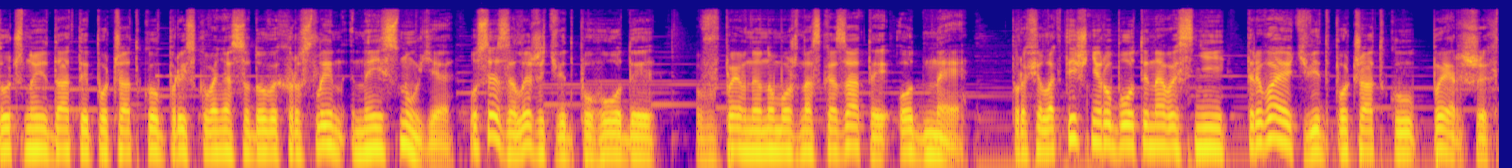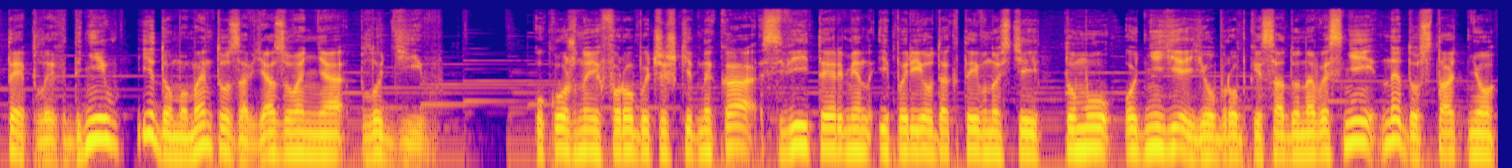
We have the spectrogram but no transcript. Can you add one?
Точної дати початку оприскування садових рослин не існує. Усе залежить від погоди. Впевнено можна сказати одне: профілактичні роботи навесні тривають від початку перших теплих днів і до моменту зав'язування плодів. У кожної хвороби чи шкідника свій термін і період активності, тому однієї обробки саду навесні недостатньо.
